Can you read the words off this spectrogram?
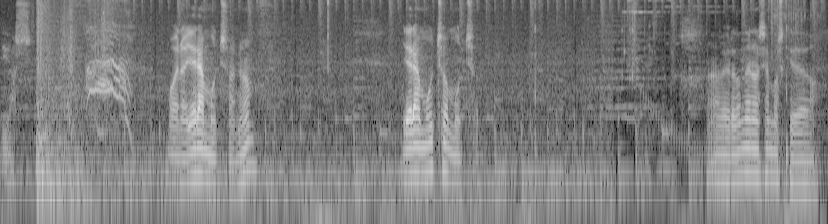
Dios. Bueno, ya era mucho, ¿no? Ya era mucho, mucho. A ver, ¿dónde nos hemos quedado?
